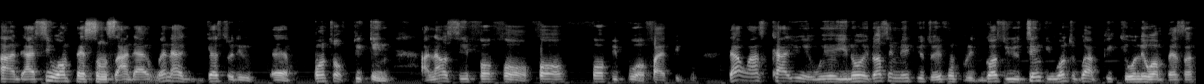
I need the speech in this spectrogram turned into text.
And I see one person's, and I, when I get to the uh, point of picking, I now see four, four, four, four people or five people that one scare you away. You know, it doesn't make you to even because you think you want to go and pick only one person.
